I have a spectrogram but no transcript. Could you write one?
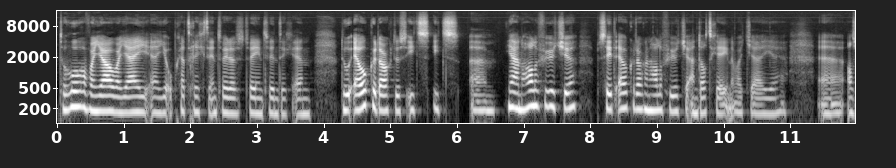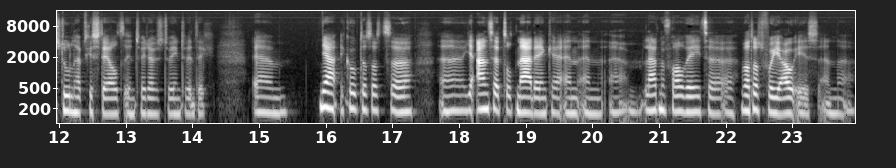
te horen van jou waar jij je op gaat richten in 2022. En doe elke dag dus iets, iets um, ja, een half uurtje. Besteed elke dag een half uurtje aan datgene wat jij als doel hebt gesteld in 2022. Um, ja, ik hoop dat dat je aanzet tot nadenken. En, en um, laat me vooral weten wat dat voor jou is. En,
